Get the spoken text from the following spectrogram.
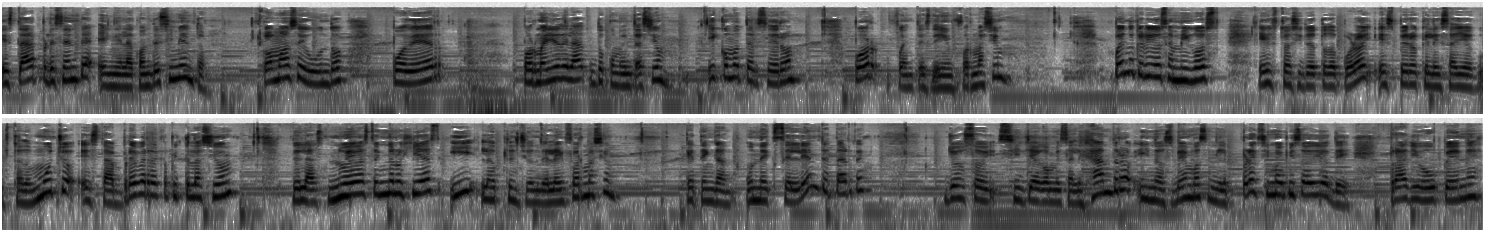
estar presente en el acontecimiento, como segundo, poder por medio de la documentación y como tercero, por fuentes de información. Bueno, queridos amigos, esto ha sido todo por hoy. Espero que les haya gustado mucho esta breve recapitulación de las nuevas tecnologías y la obtención de la información. Que tengan una excelente tarde. Yo soy Cintia Gómez Alejandro y nos vemos en el próximo episodio de Radio UPN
